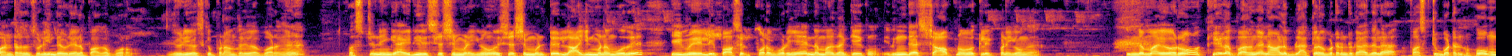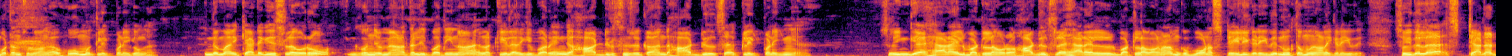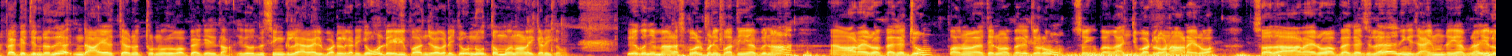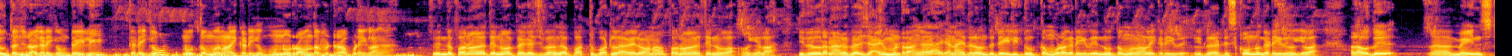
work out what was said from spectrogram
பண்ணுறதுன்னு சொல்லி இந்த வீடியோவில் பார்க்க போகிறோம் இந்த வீடியோ ஸ்கிப் பண்ணாமல் தெளிவாக பாருங்கள் ஃபஸ்ட்டு நீங்கள் ஐடி ரிஜிஸ்ட்ரேஷன் பண்ணிக்கணும். ரிஜிஸ்ட்ரேஷன் பண்ணிட்டு லாகின் பண்ணும்போது இமெயிலி பாஸ்வேர்ட் போட போகிறீங்க இந்த மாதிரி தான் கேட்கும். இங்கே ஷாப் நோவை கிளிக் பண்ணிக்கோங்க. இந்த மாதிரி வரும். கீழே பாருங்க நாலு பிளாக் கலர் பட்டன் இருக்கா. அதில் ஃபஸ்ட்டு பட்டன் ஹோம் பட்டன் சொல்லுவாங்க. ஹோமை கிளிக் பண்ணிக்கோங்க. இந்த மாதிரி கேட்டகரிஸில் வரும். இங்கே கொஞ்சம் மேலே தள்ளி பார்த்தீங்கன்னா எல்லாம் கீழே இறக்கி பாருங்கள் இங்கே ஹார்ட் டீல்ஸ்னு இருக்கா அந்த ஹார்ட் டீல்ஸை கிளிக் பண்ணிக்கோங்க. ஸோ இங்கே ஹேர் ஆயில் பாட்டிலாம் வரும். ஹாட்டில்ஸில் ஹேர் ஆயில் பாட்டிலாம் வாங்கினா நமக்கு போனஸ் டெய்லி கிடைக்குது. நூற்றம்பது நாளைக்கு கிடைக்குது. ஸோ இதில் ஸ்டாண்டர்ட் பேக்கேஜ்ன்றது இந்த ஆயிரத்தி இரநூத்தி தொண்ணூறுரூவா பேக்கேஜ் தான். இது வந்து சிங்கிள் ஹேர் ஆயில் பாட்டில் கிடைக்கும். டெய்லி பதினஞ்சு ரூபா கிடைக்கும். நூற்றம்பது நாளைக்கு கிடைக்கும். இதே கொஞ்சம் மேலே ஸ்க்ரோல் பண்ணி பார்த்தீங்க அப்படின்னா ஆறாயிரரூவா பேக்கேஜும் பதினோராயிரத்தி ஐநூறுவா பேக்கேஜ் வரும். ஸோ இங்கே பாருங்கள் அஞ்சு பாட்டில் வேணால் ஆறாயிரரூவா ஸோ அது ஆறாயிரரூவா பேக்கேஜில் நீங்கள் ஜாயின் பண்ணுறீங்க அப்படின்னா எழுபத்தஞ்சு ரூபா கிடைக்கும். டெய்லி கிடைக்கும். நூற்றம்பது நாளைக்கு கிடைக்கும். முந்நூறுரூவா வந்தால் விட்ரா பண்ணிக்கலாங்க. ஸோ இந்த பதினோராயிரத்தி ஐநூறுவா பேக்கேஜ் பாருங்கள் பத்து பாட்டில் அவைல் வேணால் பதினோராயிரத்தி ஐநூறுவா ஓகேங்களா இதில் தான் நிறைய பேர் ஜாயின் பண்ணுறாங்க ஏன்னா இதில் வந்து டெய்லி நூற்றம்பது ரூபா கிடைக்குது நூற்றம்பது நாளைக்கு கிடைக்குது. இதில் டிஸ்கவுண்ட்டும் கிடைக்குது ஓகேவா அதாவது மெயின்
